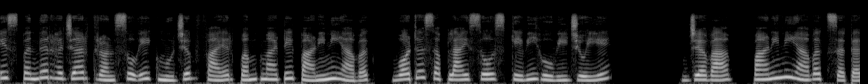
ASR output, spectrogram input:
ઇસ પંદર હજાર ત્રણસો એક મુજબ ફાયર પંપ માટે પાણીની આવક વોટર સપ્લાય સોર્સ કેવી હોવી જોઈએ જવાબ પાણીની આવક સતત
